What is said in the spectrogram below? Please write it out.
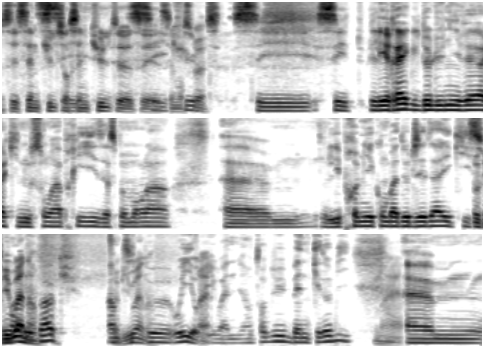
c'est scène culte sur C'est- scène culte, c'est c'est monstrueux. C'est c'est les règles de l'univers qui nous sont apprises à ce moment-là. euh, les premiers combats de Jedi qui sont à l'époque un petit peu. Oui, Ouais. Obi-Wan, bien entendu. Ben Kenobi. Ouais. Euh,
